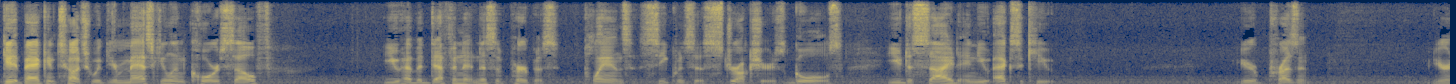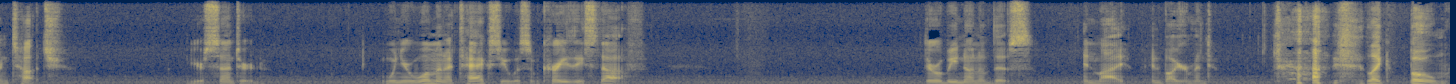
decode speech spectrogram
get back in touch with your masculine core self. You have a definiteness of purpose, plans, sequences, structures, goals. You decide and you execute. You're present. You're in touch. You're centered when your woman attacks you with some crazy stuff, there will be none of this in my environment. like, boom.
